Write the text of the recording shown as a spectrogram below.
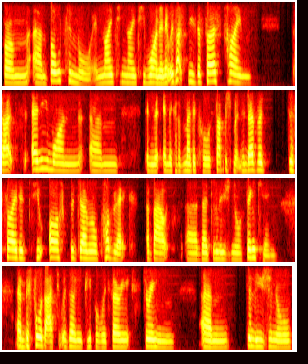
from um, Baltimore in 1991, and it was actually the first time that anyone um, in the in the kind of medical establishment had ever decided to ask the general public about uh, their delusional thinking. And before that, it was only people with very extreme um, delusional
